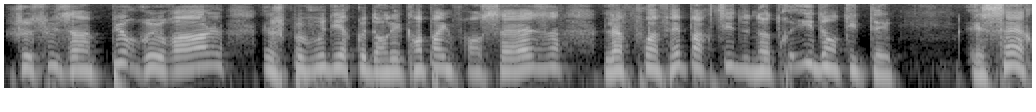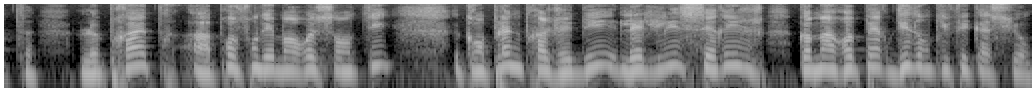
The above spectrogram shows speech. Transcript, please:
Je suis un pur rural et je peux vous dire que dans les campagnes françaises, la foi fait partie de notre identité. Et certes, le prêtre a profondément ressenti qu'en pleine tragédie, l'Église s'érige comme un repère d'identification.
